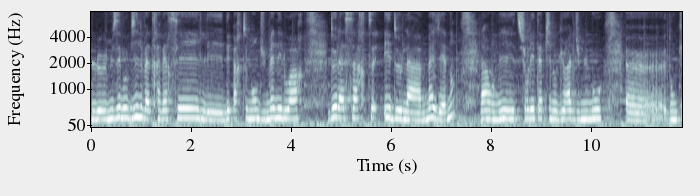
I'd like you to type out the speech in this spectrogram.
Le musée mobile va traverser les départements du Maine-et-Loire, de la Sarthe et de la Mayenne. Là, on est sur l'étape inaugurale du MUMO, euh, donc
